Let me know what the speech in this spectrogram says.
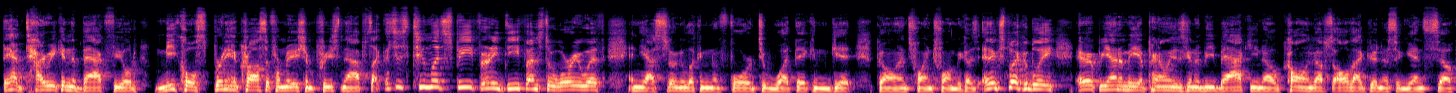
They had Tyreek in the backfield, Mecole sprinting across the formation pre snap. It's like, this is too much speed for any defense to worry with. And yeah, certainly looking forward to what they can get going in 2020 because inexplicably, Eric Bieniemy apparently is going to be back, you know, calling ups, all that goodness again. So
